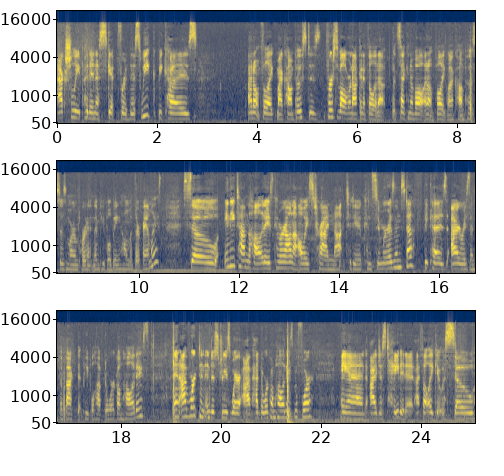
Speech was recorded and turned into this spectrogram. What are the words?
actually put in a skip for this week because I don't feel like my compost is. First of all, we're not going to fill it up. But second of all, I don't feel like my compost is more important than people being home with their families. So anytime the holidays come around, I always try not to do consumerism stuff because I resent the fact that people have to work on holidays. And I've worked in industries where I've had to work on holidays before, and I just hated it. I felt like it was so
